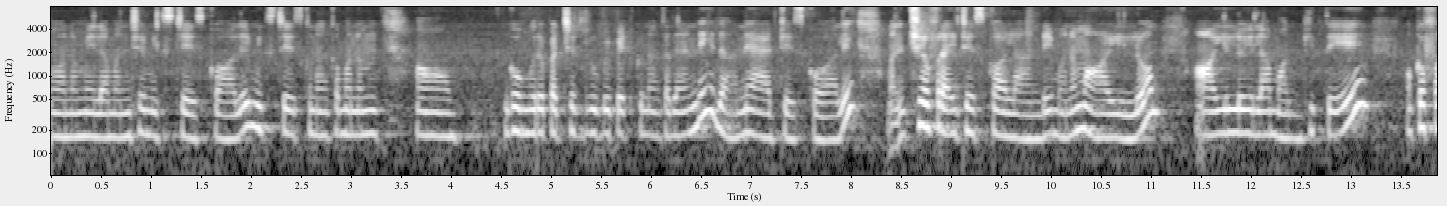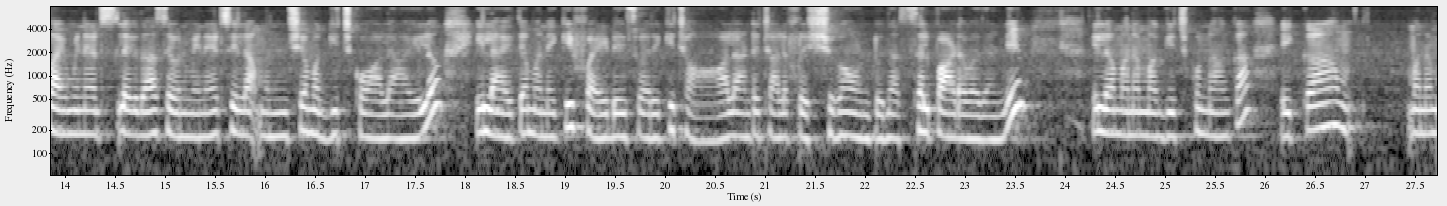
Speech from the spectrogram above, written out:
మనం ఇలా మంచిగా మిక్స్ చేసుకోవాలి. మిక్స్ చేసుకున్నాక మనం గోంగూర పచ్చడి రుబ్బి పెట్టుకున్నాం కదండి దాన్ని యాడ్ చేసుకోవాలి. మంచిగా ఫ్రై చేసుకోవాలా అండి మనం ఆయిల్లో. ఆయిల్లో ఇలా మగ్గితే ఒక ఫైవ్ మినిట్స్ లేదా సెవెన్ మినిట్స్ ఇలా మంచిగా మగ్గించుకోవాలి ఆయిల్. ఇలా అయితే మనకి ఫైవ్ డేస్ వరకు చాలా అంటే చాలా ఫ్రెష్గా ఉంటుంది. అస్సలు పాడవదండి. ఇలా మనం మగ్గించుకున్నాక ఇక మనం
